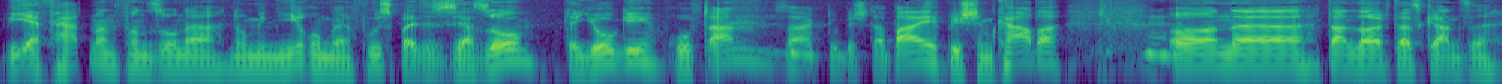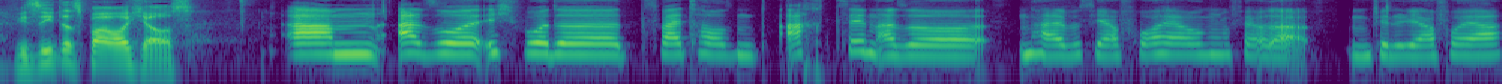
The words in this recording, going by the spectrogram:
Wie erfährt man von so einer Nominierung? Beim Fußball ist es ja so, der Yogi ruft an, sagt, du bist dabei, bist im Kader und äh, dann läuft das Ganze. Wie sieht das bei euch aus? Ähm, also ich wurde 2018, also ein halbes Jahr vorher ungefähr oder ein Vierteljahr vorher,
